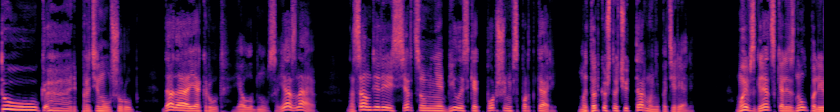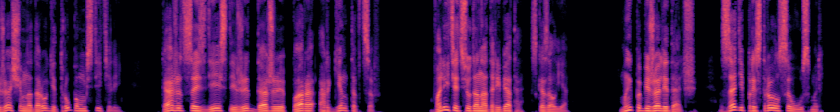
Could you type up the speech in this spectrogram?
тукарь!» — протянул Шуруп. «Да-да, я крут», — я улыбнулся. «Я знаю. На самом деле, сердце у меня билось, как поршень в спорткаре. Мы только что чуть тарму не потеряли». Мой взгляд скользнул по лежащим на дороге трупам мстителей. Кажется, здесь лежит даже пара аргентовцев. «Валить отсюда надо, ребята», — сказал я. Мы побежали дальше. Сзади пристроился усмарь.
